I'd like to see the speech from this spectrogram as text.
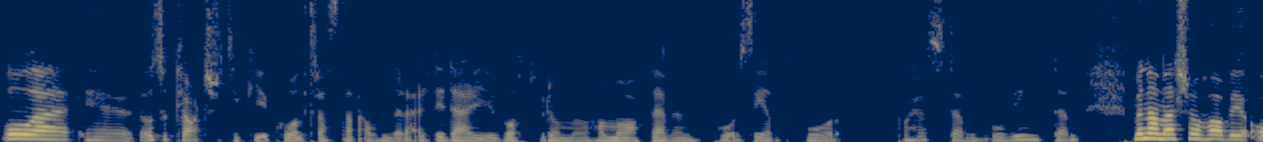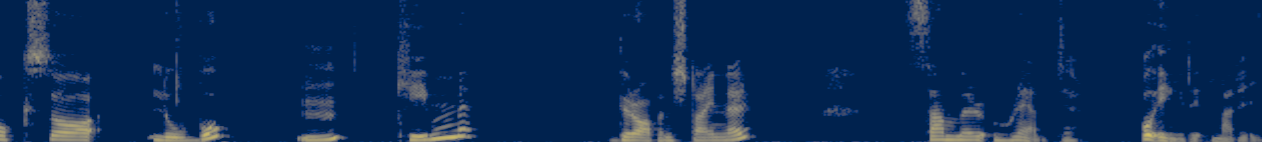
Och, eh, och såklart så tycker ju koltrastarna om det där. Det där är ju gott för dem att ha mat även på sent på, på hösten och vintern. Men annars så har vi också Lobo, mm. Kim, Gravensteiner, Summer Red och Ingrid Marie.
